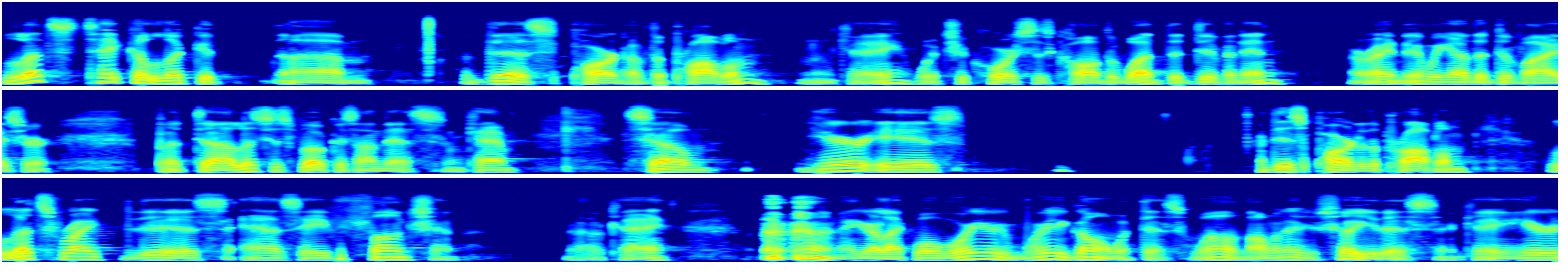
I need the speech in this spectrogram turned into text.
let's take a look at um, this part of the problem, okay, which of course is called the what? The dividend. All right, then we have the divisor, but uh, let's just focus on this, okay? So here is this part of the problem. Let's write this as a function, okay? Now you're like, well, where are you, where are you going with this? Well, I'm going to show you this, okay, here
